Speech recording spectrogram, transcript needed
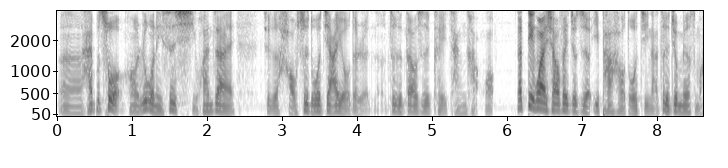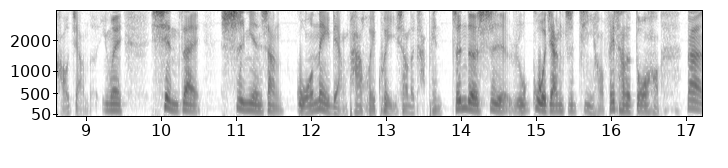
呃还不错哦。如果你是喜欢在这个好事多加油的人呢，这个倒是可以参考哦。那店外消费就只有一趴好多金啊，这个就没有什么好讲的，因为现在。市面上国内两趴回馈以上的卡片真的是如过江之鲫哈，非常的多哈。那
